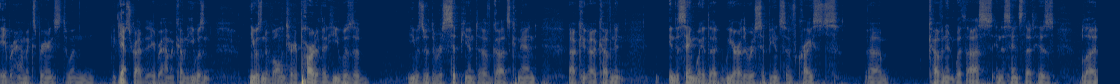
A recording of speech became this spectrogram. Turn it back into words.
Abraham experienced when like you Yeah. described the Abrahamic covenant. He wasn't he wasn't a voluntary part of it. He was a he was the recipient of God's command uh, co- uh, covenant in the same way that we are the recipients of Christ's um, covenant with us in the sense that his blood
